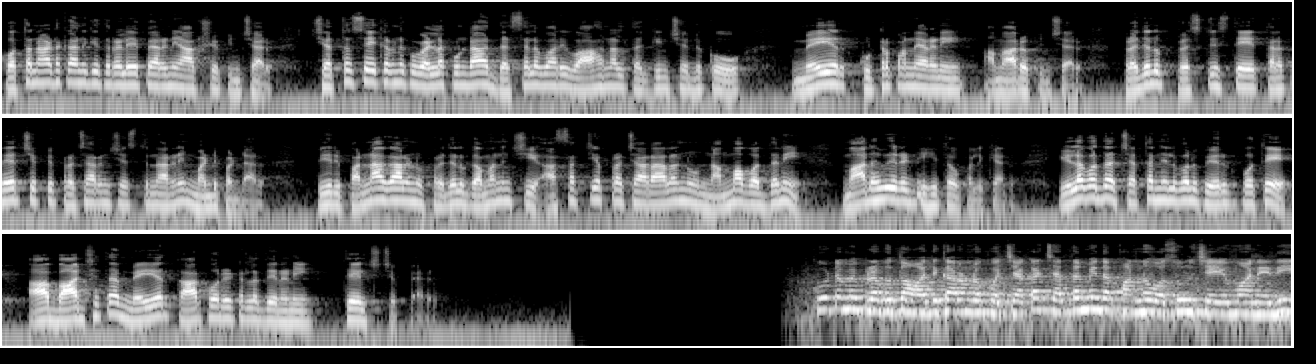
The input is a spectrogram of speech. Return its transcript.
కొత్త నాటకానికి తెరలేపారని ఆక్షేపించారు. చెత్త సేకరణకు వెళ్ళకుండా దశల వారి వాహనాలు తగ్గించేందుకు మేయర్ కుట్రపన్నారని ఆమె ఆరోపించారు. ప్రజలు ప్రశ్నిస్తే తన పేరు చెప్పి ప్రచారం చేస్తున్నారని మండిపడ్డారు. వీరి పన్నాగాలను ప్రజలు గమనించి అసత్య ప్రచారాలను నమ్మవద్దని మాధవిరెడ్డి హితవు పలికారు. ఇళ్ళ వద్ద చెత్త నిల్వలు పేరుకుపోతే ఆ బాధ్యత మేయర్ కార్పొరేటర్లదేనని తేల్చి చెప్పారు. కూటమి ప్రభుత్వం అధికారంలోకి వచ్చాక చెత్త మీద పన్ను వసూలు చేయము అనేది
